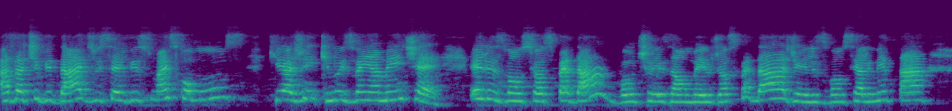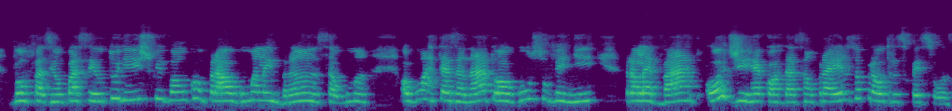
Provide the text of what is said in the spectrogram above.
as atividades, os serviços mais comuns que, a gente, que nos vem à mente é: eles vão se hospedar, vão utilizar um meio de hospedagem, eles vão se alimentar, vão fazer um passeio turístico e vão comprar alguma lembrança, alguma, algum artesanato algum souvenir para levar, ou de recordação para eles ou para outras pessoas.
